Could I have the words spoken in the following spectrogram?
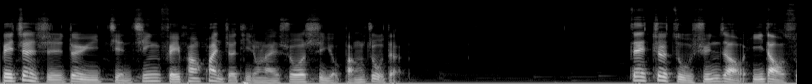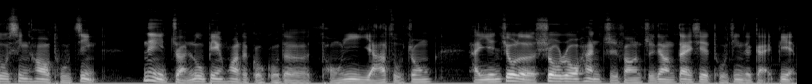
被证实对于减轻肥胖患者体重来说是有帮助的。在这组寻找胰岛素信号途径内转录变化的狗狗的同一亚组中，还研究了瘦肉和脂肪质量代谢途径的改变。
